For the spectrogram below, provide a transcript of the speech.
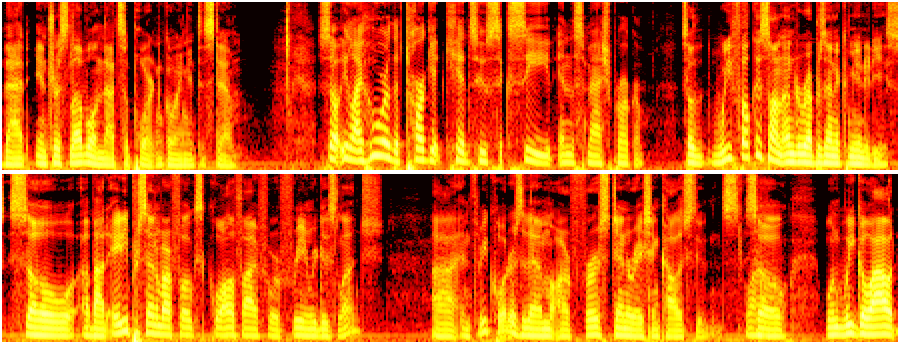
that interest level and that support and going into STEM. So, Eli, who are the target kids who succeed in the SMASH program? So we focus on underrepresented communities. So about 80% of our folks qualify for free and reduced lunch, uh, and three quarters of them are first generation college students. Wow. So when we go out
